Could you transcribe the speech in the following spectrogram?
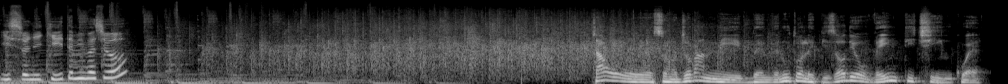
一緒に聞いてみましょう。Ciao, sono Giovanni, benvenuto all'episodio 25.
